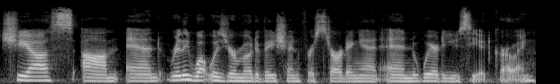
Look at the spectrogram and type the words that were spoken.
Shios um, and really what was your motivation for starting it and where do you see it growing?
